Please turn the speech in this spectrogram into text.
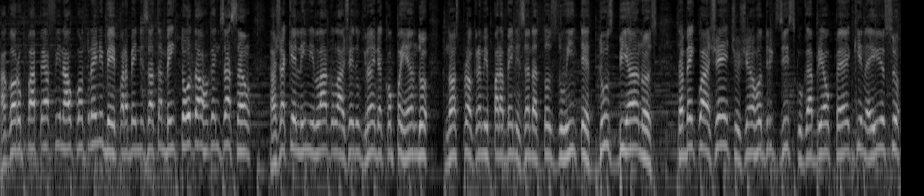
Agora o papo é a final contra o NB. Parabenizar também toda a organização. A Jaqueline lá do Lajeado Grande acompanhando nosso programa e parabenizando a todos do Inter dos Bianos. Também com a gente o Jean Rodrigues Isco, Gabriel Peck, não é isso?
